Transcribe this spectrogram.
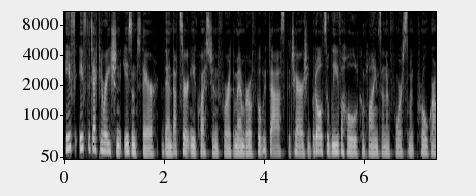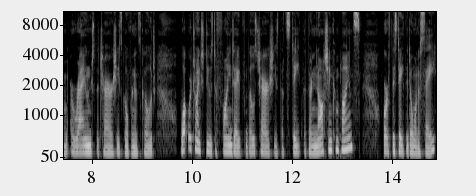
If if the declaration isn't there, then that's certainly a question for the member of the public to ask the charity. But also, we have a whole compliance and enforcement program around the charity's governance code. What we're trying to do is to find out from those charities that state that they're not in compliance, or if they state they don't want to say,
